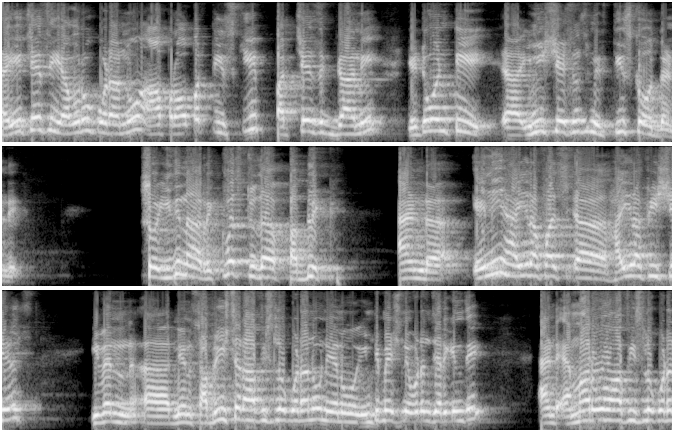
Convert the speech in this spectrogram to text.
దయచేసి ఎవరు కూడాను ఆ ప్రాపర్టీస్కి కానీ ఎటువంటి ఇనిషియేషన్స్ మీరు తీసుకోవద్దండి. సో ఇది నా request to the public and any higher higher officials even నేను సబ్ రిజిస్టర్ ఆఫీస్లో కూడాను నేను ఇంటిమేషన్ ఇవ్వడం జరిగింది. అండ్ ఎంఆర్ఓ ఆఫీస్లో కూడా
